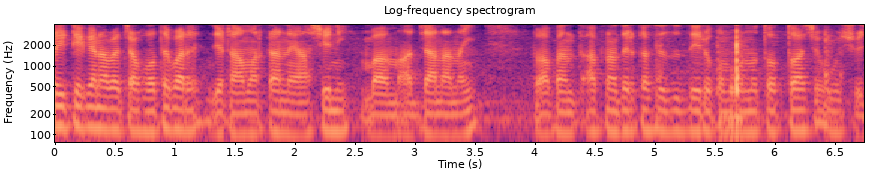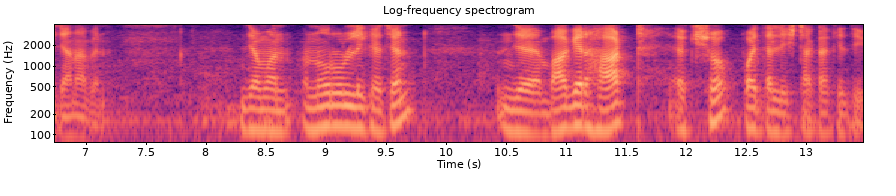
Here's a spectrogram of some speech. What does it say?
রেটে কেনা বেচা হতে পারে, যেটা আমার কানে আসেনি বা আমার জানা নাই। তো আপনাদের কাছে যদি এরকম কোনো তথ্য আছে অবশ্যই জানাবেন। যেমন নুরুল লিখেছেন যে বাগের হাট একশো পঁয়তাল্লিশ টাকা কেজি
